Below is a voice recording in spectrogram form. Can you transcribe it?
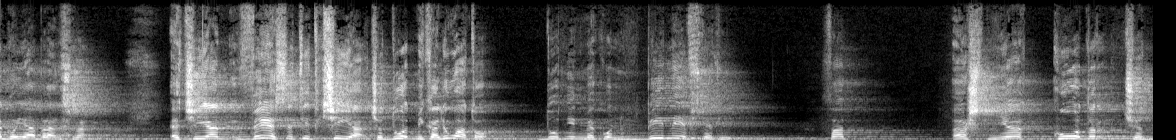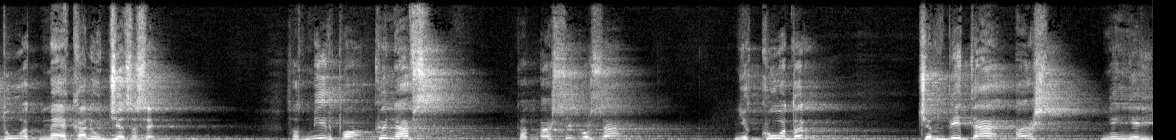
egoja e brendshme, e që janë veset e tij të këqija që duhet m'i kalu ato, duhet njeri me konë mbi nefsin e tij, thotë, është një kodër që duhet me e kalu gjithsesi. Thotë, mirëpo, ky nefs, thotë, është sikurse, Një kodër që mbi te është një njeri.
